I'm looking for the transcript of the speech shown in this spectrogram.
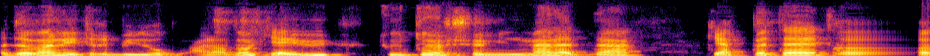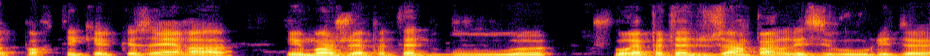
devant les tribunaux. Alors donc, il y a eu tout un cheminement là-dedans qui a peut-être porté quelques erreurs. Et moi, je vais peut-être vous, euh, je pourrais peut-être vous en parler si vous voulez de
